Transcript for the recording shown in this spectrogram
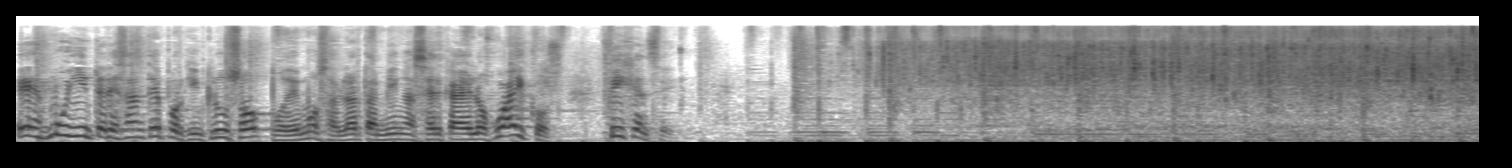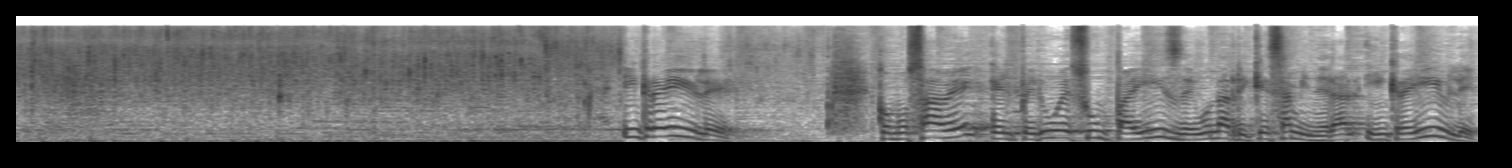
Es muy interesante porque incluso podemos hablar también acerca de los huaicos. Fíjense. Increíble. Como saben, el Perú es un país de una riqueza mineral increíble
